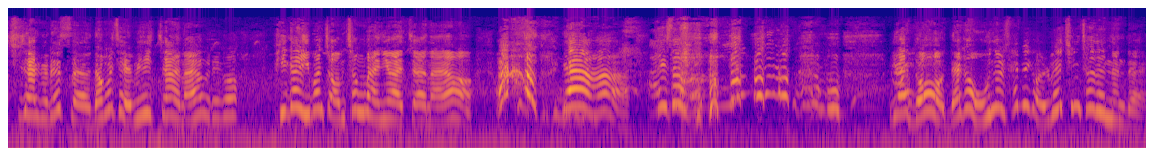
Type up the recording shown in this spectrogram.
시작을 했어요. 너무 재미있지 않아요? 그리고 비가 이번 주 엄청 많이 왔잖아요. 아! 야! 해서 야, 너 내가 오늘 새벽에 얼마나 칭찬했는데.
